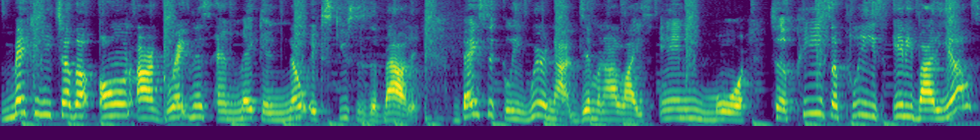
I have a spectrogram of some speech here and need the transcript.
making each other own our greatness, and making no excuses about it. Basically, we're not dimming our lights anymore to appease or please anybody else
